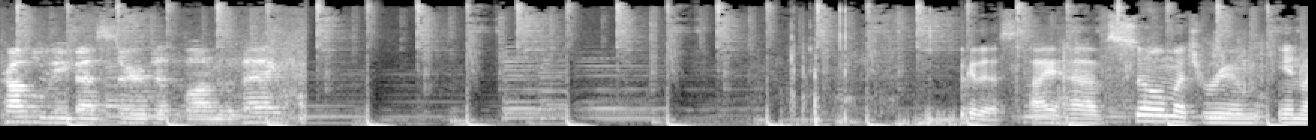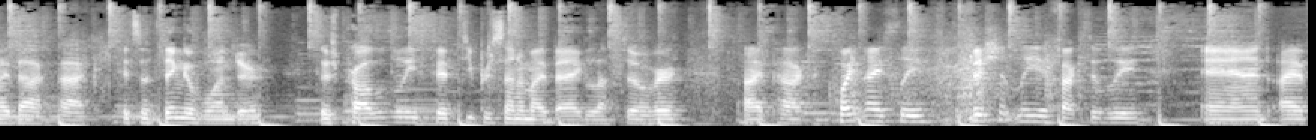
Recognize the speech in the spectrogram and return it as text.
probably best served at the bottom of the bag. Look at this, I have so much room in my backpack. It's a thing of wonder. There's probably 50% of my bag left over. I packed quite nicely, efficiently, effectively, and I have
